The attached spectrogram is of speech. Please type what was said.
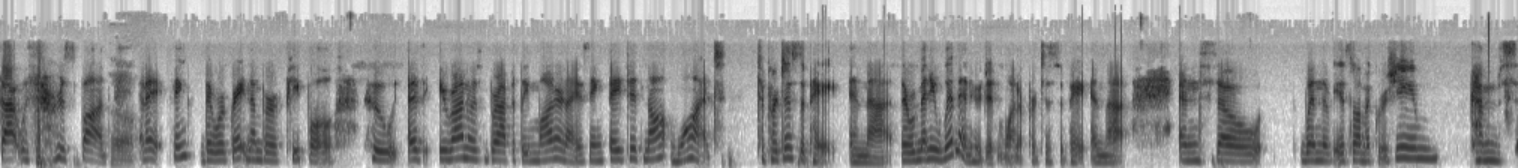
that was the response oh. and i think there were a great number of people who as iran was rapidly modernizing they did not want to participate in that. There were many women who didn't want to participate in that. And so when the Islamic regime comes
